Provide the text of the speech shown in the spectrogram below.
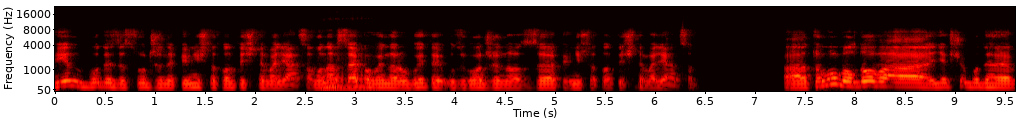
він буде засуджений Північно-Атлантичним альянсом. Вона все повинна робити узгоджено з Північно-Атлантичним альянсом. Тому Молдова, якщо буде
